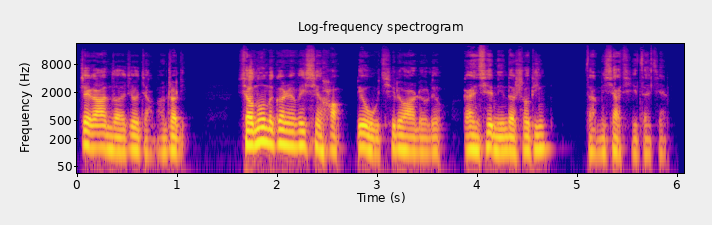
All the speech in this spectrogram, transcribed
这个案子就讲到这里。小东的个人微信号六五七六二六六，感谢您的收听，咱们下期再见。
